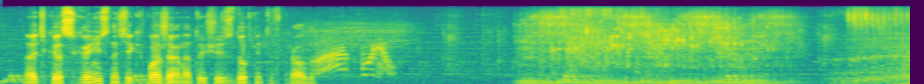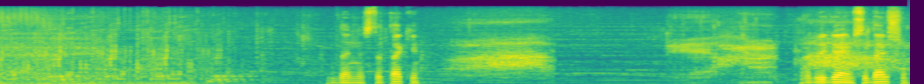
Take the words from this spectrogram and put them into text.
Давайте-ка сохранюсь на всякий пожар, а то еще и сдохнет и вправду. Дальность атаки. Продвигаемся дальше.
